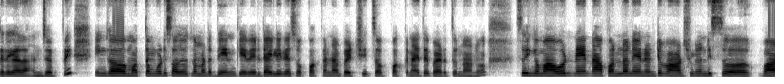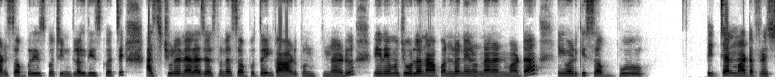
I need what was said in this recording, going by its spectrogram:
ఇది కదా! అని చెప్పి ఇంకా మొత్తం కూడా చదువుతుందన్నమాట. దేనికి వెళ్ళి డైలీ వేస్ ఒక పక్కన, బెడ్‌షీట్స్ ఒక పక్కన అయితే పెడుతున్నాను. సో, ఇంకా మా వాడు నేను నా పనిలో నేనంటే వాడు చూడండి సో వాడు సబ్బు తీసుకొచ్చి ఇంట్లోకి తీసుకొచ్చి అసలు చూడండి ఎలా చేస్తున్నా సబ్బుతో ఇంకా ఆడుకుంటున్నాడు. నేనేమో చూడలే నా పనిలో నేను ఉన్నాననమాట. ఇంక వాడికి సబ్బు పిచ్చనమాట. ఫ్రెష్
